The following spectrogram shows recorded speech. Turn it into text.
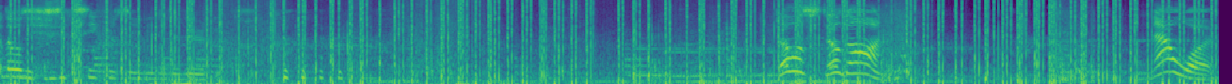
sure that was a secret thing needed to do. Jello's still gone! Now what?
